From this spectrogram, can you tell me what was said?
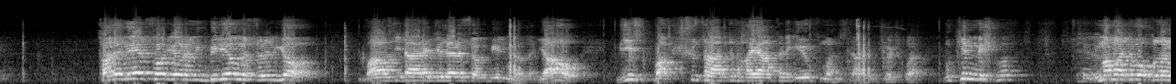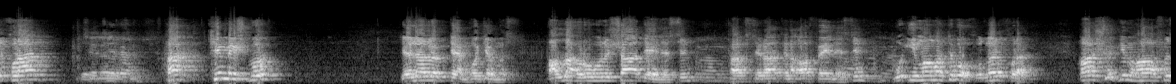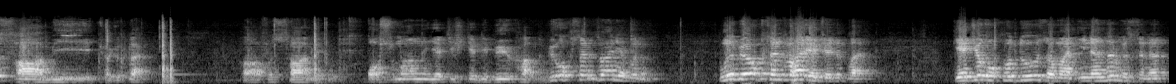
talebeye soruyorum biliyor musunuz? Yok. Bazı idarecilere sor bilmiyorlar. Yahu biz bak şu zatın hayatını iyi okumanız lazım çocuklar. Bu kimmiş bu? İmam Hatip okullarını kuran? Ha kimmiş bu? Celal Öktem hocamız. Allah ruhunu şad eylesin, tafsiratını affeylesin. Bu İmam Hatip okulları kuran. Ha şu kim? Hafız Sami çocuklar. Hafız Sami. Osmanlı'nın yetiştirdiği büyük hafız. Bir okusanız var ya bunu. Bunu bir okusanız var ya çocuklar. Gece okuduğu zaman inanır mısınız?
